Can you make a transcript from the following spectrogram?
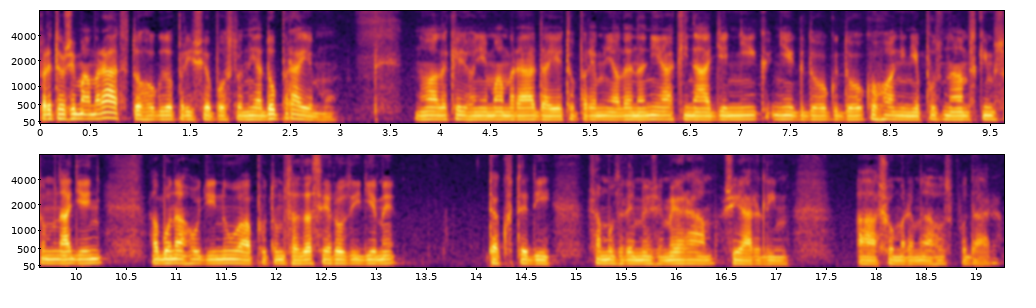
pretože mám rád toho, kto prišiel posledný a doprajem mu. No ale keď ho nemám rád a je to pre mňa len nejaký nádenník, niekto, kdo, koho ani nepoznám, s kým som na deň alebo na hodinu a potom sa zase rozídeme, tak vtedy samozrejme, že merám, žiarlim a šomrem na hospodára.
